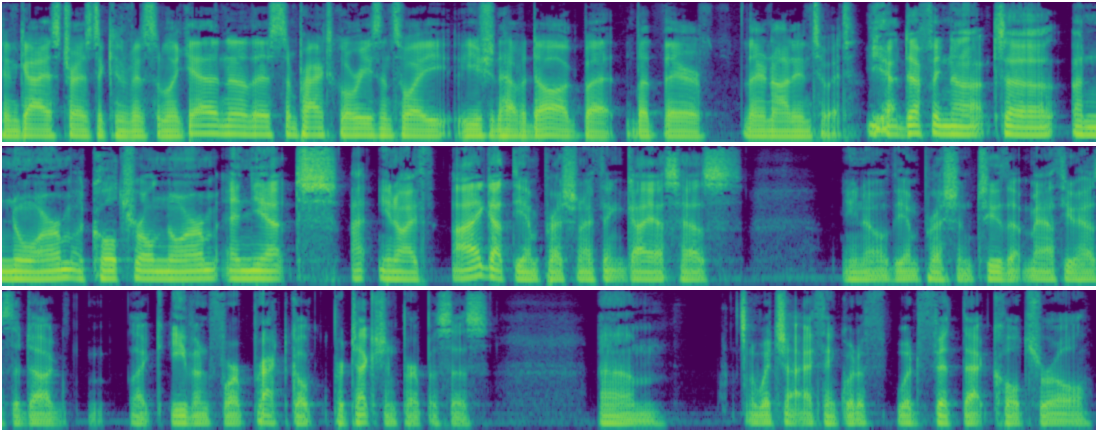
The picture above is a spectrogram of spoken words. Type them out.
And Gaius tries to convince them like, yeah, no, there's some practical reasons why you should have a dog, but but they're they're not into it. Yeah, definitely not uh, a norm, a cultural norm, and yet, I, you know, I I got the impression. I think Gaius has, you know, the impression too that Matthew has the dog like even for practical protection purposes, um, which I think would have would fit that cultural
